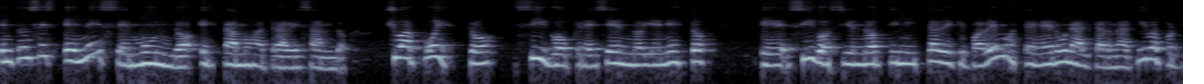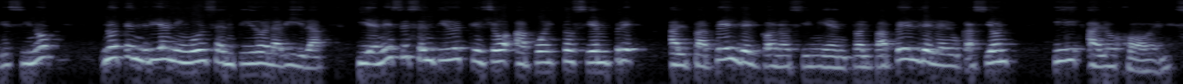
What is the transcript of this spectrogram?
Entonces, en ese mundo estamos atravesando. Yo apuesto, sigo creyendo y en esto eh, sigo siendo optimista de que podemos tener una alternativa, porque si no, no tendría ningún sentido la vida. Y en ese sentido es que yo apuesto siempre al papel del conocimiento, al papel de la educación y a los jóvenes.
